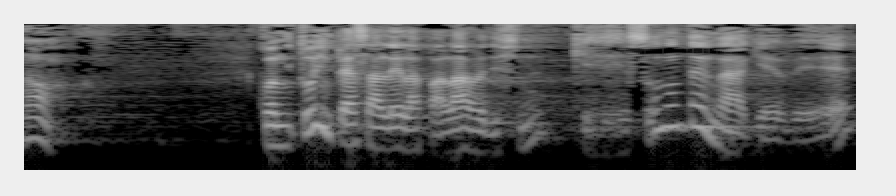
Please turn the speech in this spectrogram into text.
Não. Quando tu empiezas a ler a palavra, diz que isso não tem nada a ver.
